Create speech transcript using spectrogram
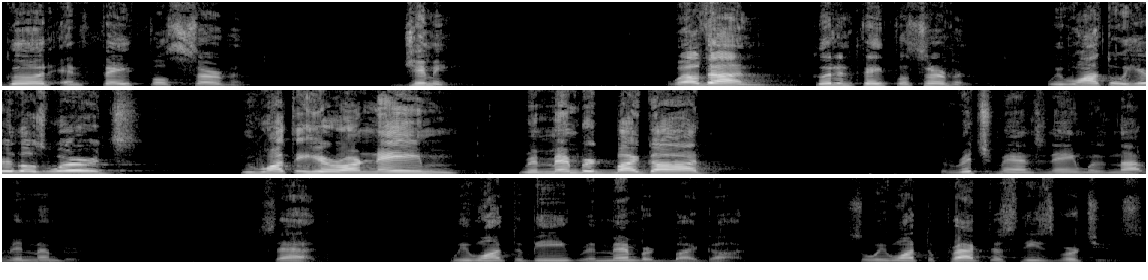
good and faithful servant. Jimmy. Well done, good and faithful servant. We want to hear those words. We want to hear our name remembered by God. The rich man's name was not remembered. Sad. We want to be remembered by God. So we want to practice these virtues.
